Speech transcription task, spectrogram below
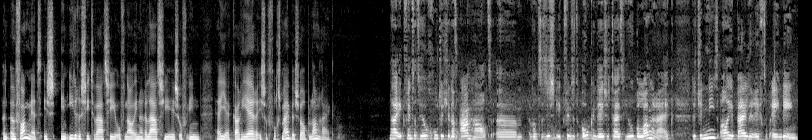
een, een, vangnet is in iedere situatie, of nou in een relatie is of in hè, je carrière, is volgens mij best wel belangrijk. Nou, ik vind het heel goed dat je dat aanhaalt. Um, want het is, ik vind het ook in deze tijd heel belangrijk dat je niet al je pijlen richt op één ding.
